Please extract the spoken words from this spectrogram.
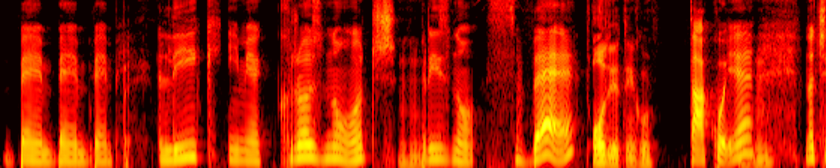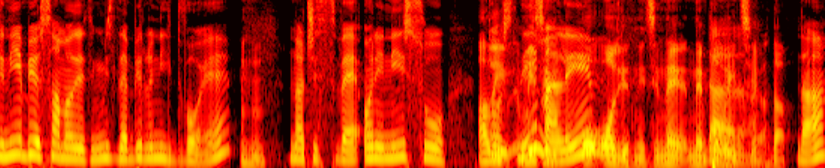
bam, bam, bam, lik im je kroz noć Mhm. priznao sve, Odvjetniku. Tako je. Mhm. Znači nije bio samo odvjetnik, mislim da je bilo njih dvoje. Znači sve, oni nisu Ali, to snimali. mislim, odvjetnici, ne, ne Da, da, policija, da. Da.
